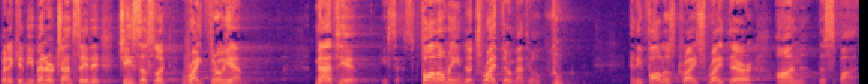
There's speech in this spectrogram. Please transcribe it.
But it could be better translated, Jesus looked right through him. Matthew, he says, follow me. Looks right through Matthew. And he follows Christ right there on the spot.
